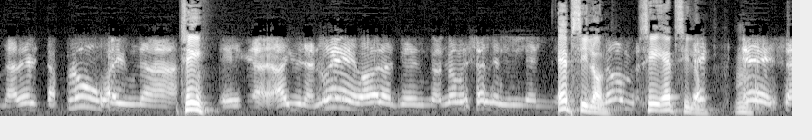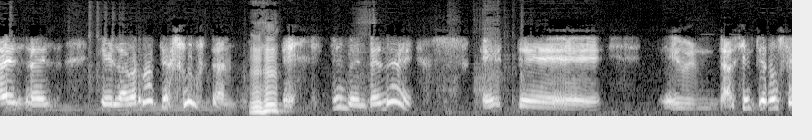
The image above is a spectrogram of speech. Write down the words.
una Delta Plus, hay una... Sí. Hay una nueva, ahora que no, no me sale el, el- Epsilon, el sí, Epsilon. Mm. Esa, esa, esa, que la verdad te asustan. Eh, ¿Me entendés? Este, eh, así que no sé,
